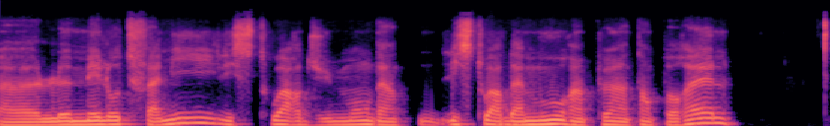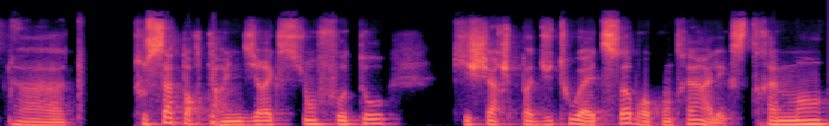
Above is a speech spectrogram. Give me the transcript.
euh, le mélo de famille, l'histoire du monde, l'histoire d'amour un peu intemporelle. Euh, tout ça porte par une direction photo qui cherche pas du tout à être sobre. Au contraire, elle est extrêmement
